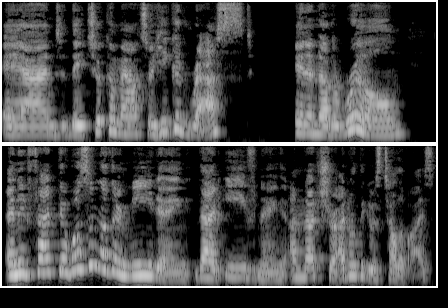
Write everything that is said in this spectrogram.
and they took him out so he could rest in another room and in fact, there was another meeting that evening. I'm not sure. I don't think it was televised.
